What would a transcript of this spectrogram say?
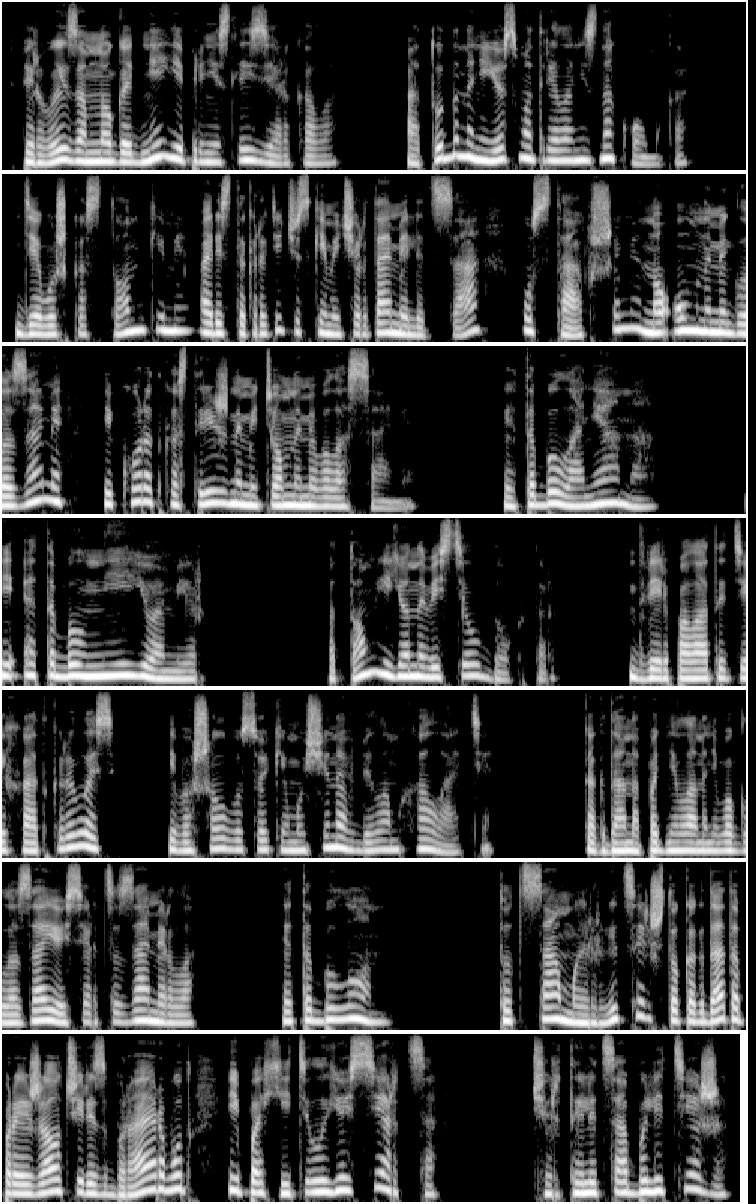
Впервые за много дней ей принесли зеркало. Оттуда на нее смотрела незнакомка. Девушка с тонкими, аристократическими чертами лица, уставшими, но умными глазами и коротко стриженными темными волосами. Это была не она. И это был не ее мир. Потом ее навестил доктор. Дверь палаты тихо открылась, и вошел высокий мужчина в белом халате. Когда она подняла на него глаза, ее сердце замерло. Это был он. Тот самый рыцарь, что когда-то проезжал через Брайервуд и похитил ее сердце. Черты лица были те же.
